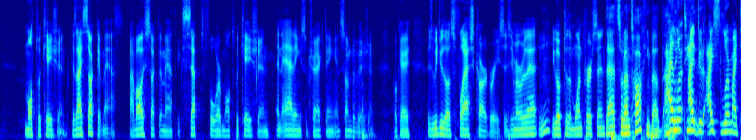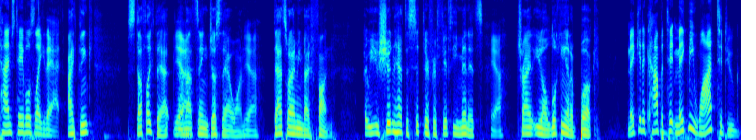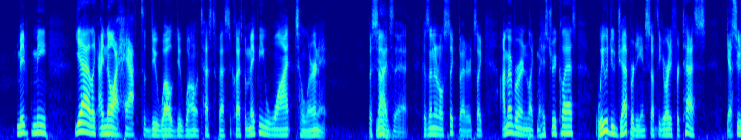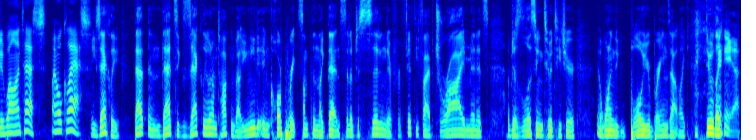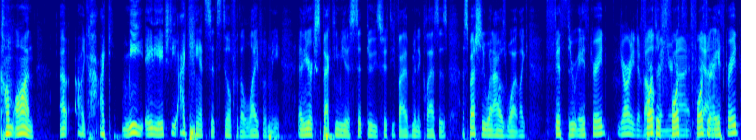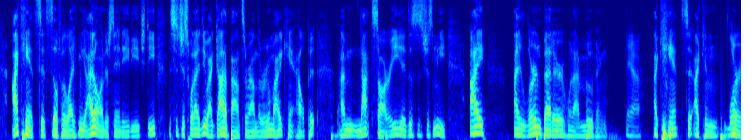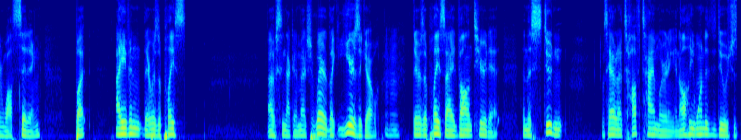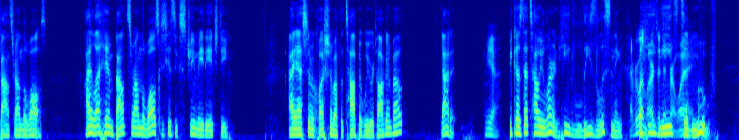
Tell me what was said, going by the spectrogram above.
multiplication because I suck at math. I've always sucked at math except for multiplication and adding, subtracting, and some division. Okay, because we do those flashcard races. You remember that? Mhm. You go up to them one person. That's what I'm talking about. I, I, think learn, I dude, I learn my times tables like that. I think stuff like that. Yeah. I'm not saying just that one. Yeah, That's what I mean by fun. I mean, you shouldn't have to sit there for 50 minutes yeah. trying, you know, looking at a book. Make it a competition. Make me want to do. Make me, yeah. Like I know I have to do well to do well on the test to pass the class, but make me want to learn it. Besides that, because then it'll stick better. It's like I remember in like my history class, we would do Jeopardy and stuff to get ready for tests. Guess who did well on tests? My whole class. Exactly. That and that's exactly what I'm talking about. You need to incorporate something like that instead of just sitting there for 55 dry minutes of just listening to a teacher and wanting to blow your brains out. Like, dude, like, yeah. come on. I, like I, me ADHD, I can't sit still for the life of me. And you're expecting me to sit through these 55 minute classes, especially when I was what like fifth through eighth grade, You're already fourth developing. or you're fourth, not- fourth or eighth grade. I can't sit still for the life of me. I don't understand ADHD. This is just what I do. I gotta bounce around the room. I can't help it. I'm not sorry. Uh, this is just me. I I learn better when I'm moving. Yeah. I can't sit. I can learn while sitting, but I even there was a place. Obviously, not going to mention where. Like years ago, hmm there was a place I had volunteered at, and the student was having a tough time learning, and all he wanted to do was just bounce around the walls. I let him bounce around the walls because he has extreme ADHD. I asked him a question about the topic we were talking about. Got it Yeah. because that's how he learned. He he's listening, Everyone but learns he a needs different to move.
